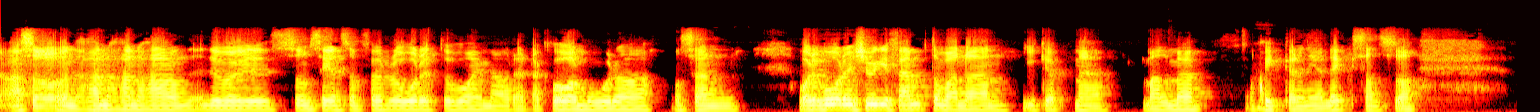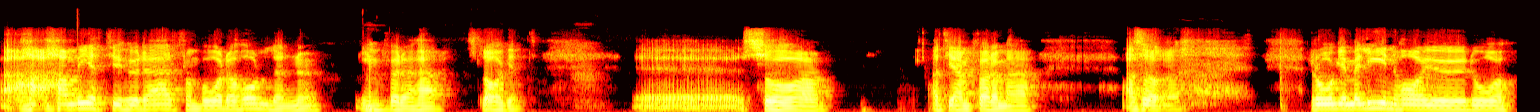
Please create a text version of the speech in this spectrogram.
alltså, han, han, han, det var ju som sent som förra året, då var han med och räddade kvar Mora. Och sen var det våren 2015 var när han gick upp med Malmö och skickade ner Leksand. Så han han vet ju hur det är från båda hållen nu inför det här slaget. Eh, så att jämföra med... Alltså, Roger Melin har ju då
